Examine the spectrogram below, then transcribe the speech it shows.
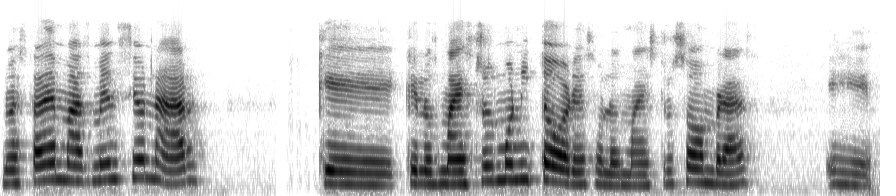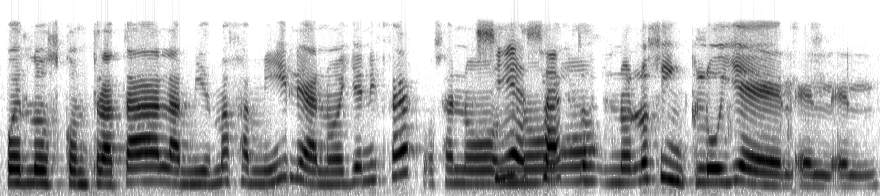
no está de más mencionar que, que los maestros monitores o los maestros sombras eh, pues los contrata la misma familia, ¿no, Jennifer? O sea, no, no, los incluye el,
